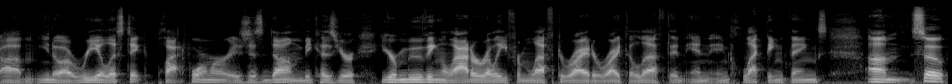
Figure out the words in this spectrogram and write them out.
um, you know a realistic platformer is just dumb because you're you're moving laterally from left to right or right to left and and, and collecting things. Um, so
